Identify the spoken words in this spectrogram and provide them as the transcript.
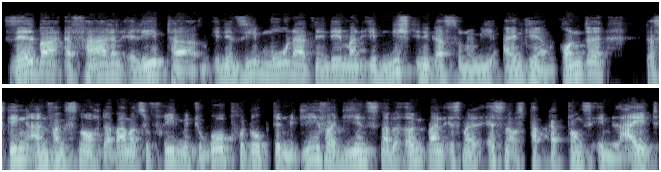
selber erfahren, erlebt haben in den sieben Monaten, in denen man eben nicht in die Gastronomie einkehren konnte. Das ging anfangs noch, da war man zufrieden mit To-Go-Produkten, mit Lieferdiensten, aber irgendwann ist man Essen aus Pappkartons im Leid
